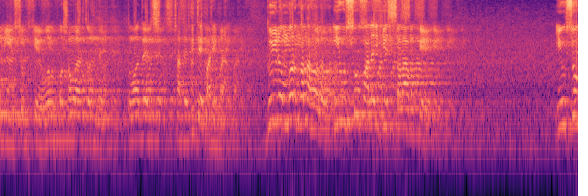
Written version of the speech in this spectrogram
আমি ইউসুফকে অল্প সময়ের জন্য তোমাদের সাথে দিতে পারি না। দুই নম্বর কথা হলো, ইউসুফ আলাইহিস সালামকে, ইউসুফ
